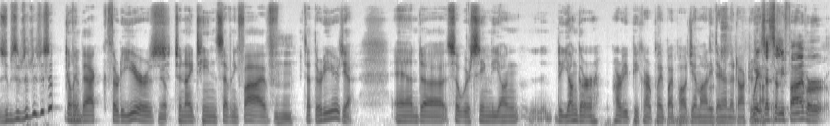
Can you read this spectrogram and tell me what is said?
zoop, zoop, zoop, zoop, zoop, going back 30 years to 1975. Is that 30 years? Yeah. And uh, so we're seeing the young, the younger Harvey Pekar played by Paul Giamatti there in the doctor's Wait, is that 75 or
